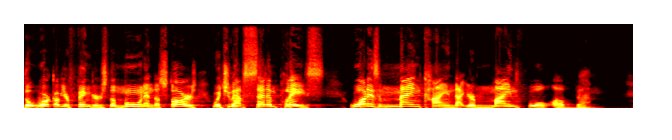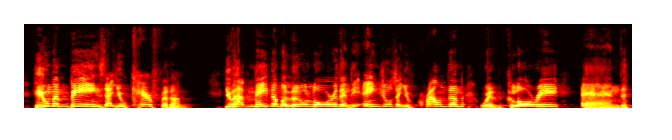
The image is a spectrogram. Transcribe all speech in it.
the work of your fingers, the moon and the stars which you have set in place, what is mankind that you're mindful of them? Human beings that you care for them. You have made them a little lower than the angels and you've crowned them with glory and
